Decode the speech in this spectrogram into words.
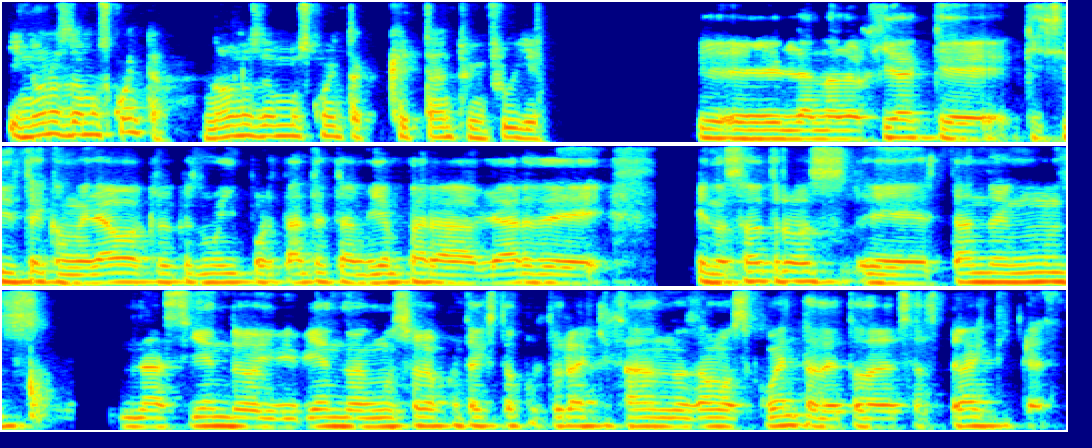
y no nos damos cuenta, no nos damos cuenta qué tanto influye. Eh, la analogía que, que, hiciste con el agua creo que es muy importante también para hablar de que nosotros, eh, estando en un, naciendo y viviendo en un solo contexto cultural, quizás no nos damos cuenta de todas esas prácticas.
